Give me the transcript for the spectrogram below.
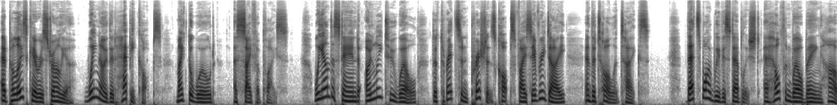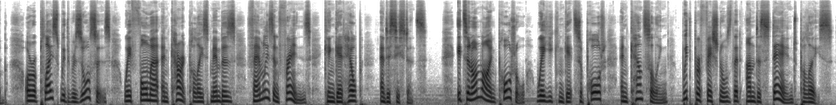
At Police Care Australia, we know that happy cops make the world a safer place. We understand only too well the threats and pressures cops face every day and the toll it takes. That's why we've established a health and wellbeing hub, or a place with resources where former and current police members, families, and friends can get help and assistance. It's an online portal where you can get support and counselling with professionals that understand police.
